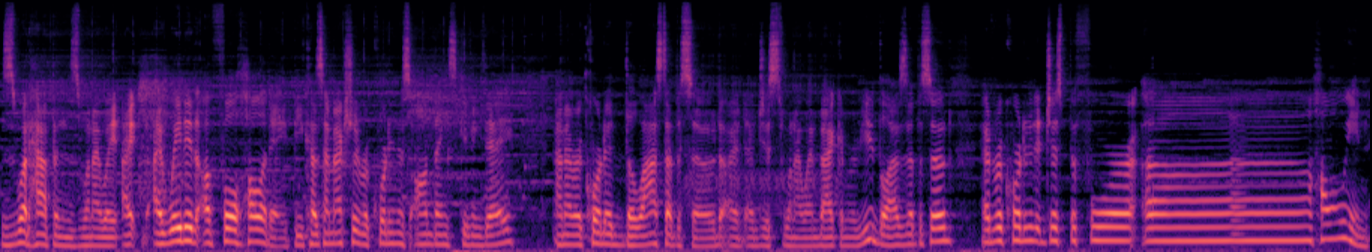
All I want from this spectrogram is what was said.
This is what happens when I wait. I, I waited a full holiday because I'm actually recording this on Thanksgiving Day. And I recorded the last episode. I, I just, when I went back and reviewed the last episode, I'd recorded it just before uh, Halloween.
